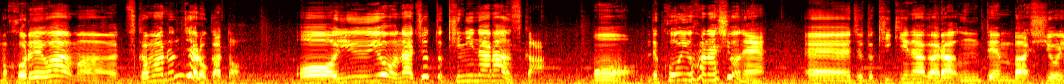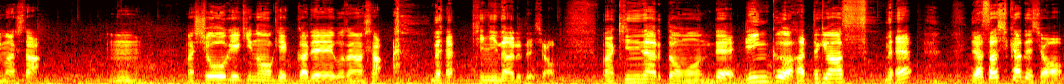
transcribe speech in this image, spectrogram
まあ、これはまあ、捕まるんじゃろかというような、ちょっと気にならんすか？おで、こういう話をね、えー、ちょっと聞きながら運転場しおりました。うん。まあ、衝撃の結果でございました。ね、気になるでしょ？まあ、気になると思うんで、リンクを貼っときます。ね。優しかでしょ？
